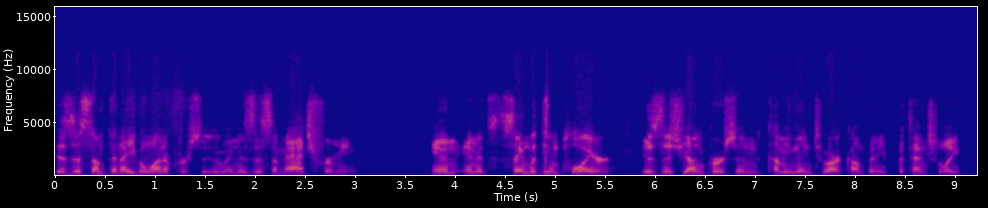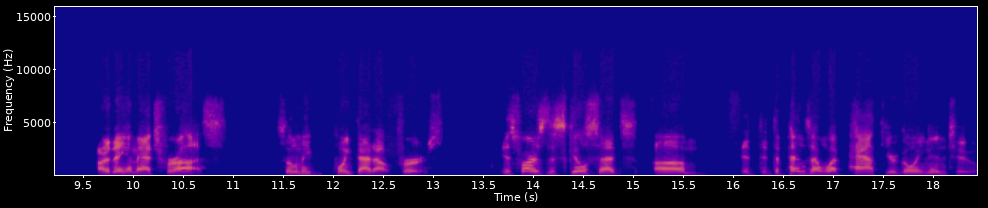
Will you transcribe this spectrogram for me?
is this something i even want to pursue? And is this a match for me? And and it's the same with the employer. Is this young person coming into our company potentially are they a match for us? So let me point that out first. As far as the skill sets um, it, it depends on what path you're going into.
